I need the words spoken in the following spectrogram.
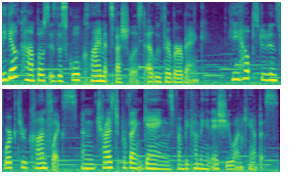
Miguel Campos is the school climate specialist at Luther Burbank. He helps students work through conflicts and tries to prevent gangs from becoming an issue on campus.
